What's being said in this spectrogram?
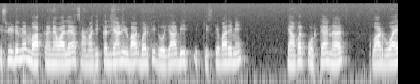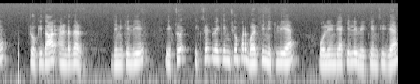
इस वीडियो में हम बात करने वाले हैं सामाजिक कल्याण विभाग भर्ती 2020-21 के बारे में। यहाँ पर पोस्ट है, नर्स, वार्ड बॉय, चौकीदार एंड अदर्स जिनके लिए एक वैकेंसियों पर भर्ती निकली है। ऑल इंडिया के लिए वैकेंसीज है।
